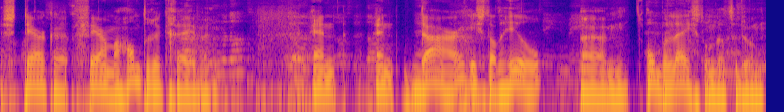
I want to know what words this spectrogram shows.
sterke, ferme handdruk geven. En, en daar is dat heel um, onbeleefd om dat te doen.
